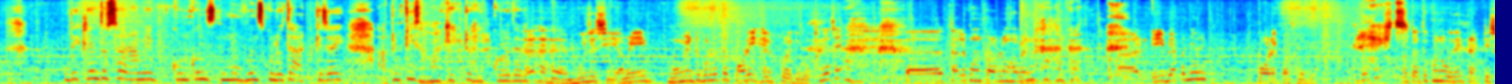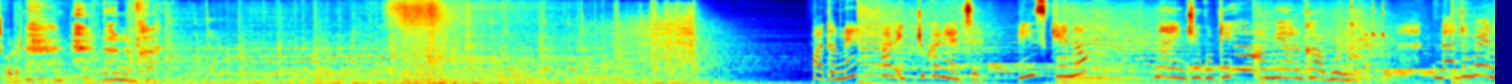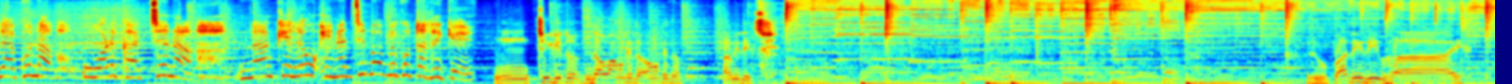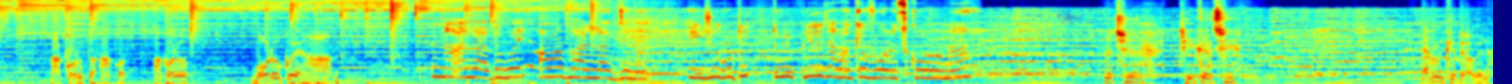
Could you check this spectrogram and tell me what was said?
দেখলেন তো স্যার আমি কোন কোন মুভমেন্টসগুলোতে আটকে যাই। আপনি প্লিজ আমাকে একটু হেল্প করে দেবেন। হ্যাঁ হ্যাঁ বুঝেছি। আমি মুভমেন্টগুলোতে পরেই হেল্প করে দেবো ঠিক আছে? আহ, তাহলে কোনো প্রবলেম হবে না। আর এই ব্যাপার নিয়ে আমি পরে কথা বলব। ততক্ষণ ওদের প্র্যাকটিস করে। ধন্যবাদ। পাতামে আর একটুখানি আছে। প্লিজ খেয়ে নাও। না ইঞ্চুকুটি আমি আর খাব না। দাদু ভাই দেখো না ও আর খাচ্ছে না। না খেলেও এনার্জি পাবে কোথা থেকে? হুম ঠিকই তো। দাও আমাকে দাও আমাকে দাও। আমি দেখছি। রূপা দিদি ভাই। হাঁ করো তো হাঁ করো হাঁ করো। বড় করে হাঁ। না দাদু ভাই আমার ভালো লাগছে না। ইঞ্চুকুটি তুমি প্লিজ আমাকে ফোর্স করো না। আচ্ছা ঠিক আছে। এখন খেতে হবে না।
